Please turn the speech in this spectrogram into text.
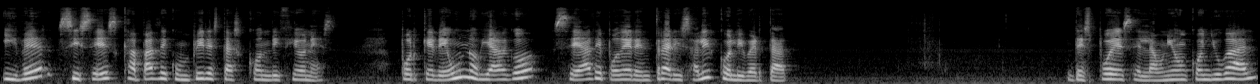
y ver si se es capaz de cumplir estas condiciones, porque de un noviazgo se ha de poder entrar y salir con libertad. Después, en la unión conyugal,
